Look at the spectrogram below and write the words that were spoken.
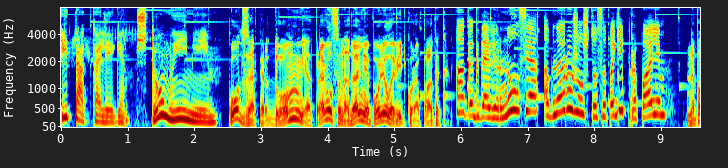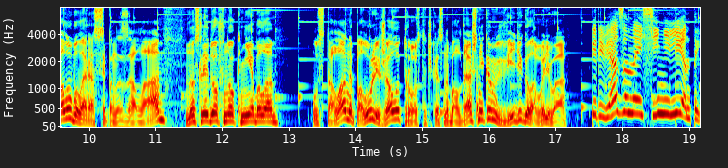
Итак, коллеги, что мы имеем? Кот запер дом и отправился на дальнее поле ловить куропаток. А когда вернулся, обнаружил, что сапоги пропали. На полу была рассыпана зола, но следов ног не было. У стола на полу лежала тросточка с набалдашником в виде головы льва. Перевязанная синей лентой,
